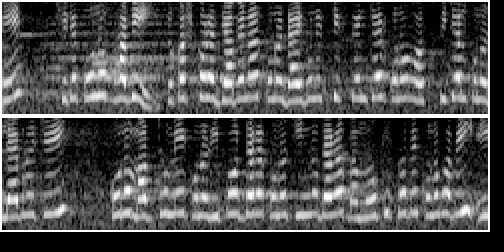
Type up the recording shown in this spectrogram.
মেয়ে সেটা কোনোভাবেই প্রকাশ করা যাবে না। কোনো ডায়াগনস্টিক সেন্টার কোনো হসপিটাল কোনো ল্যাবরেটরি কোনো মাধ্যমে কোনো রিপোর্ট দ্বারা কোনো চিহ্ন দ্বারা বা মৌখিকভাবে কোনোভাবেই এই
